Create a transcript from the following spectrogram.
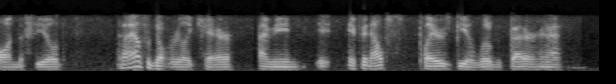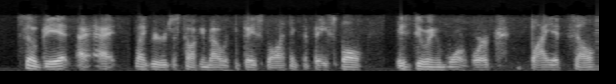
on the field, and I also don't really care. I mean, it, if it helps players be a little bit better, eh, so be it. I, I, like we were just talking about with the baseball, I think the baseball is doing more work by itself.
